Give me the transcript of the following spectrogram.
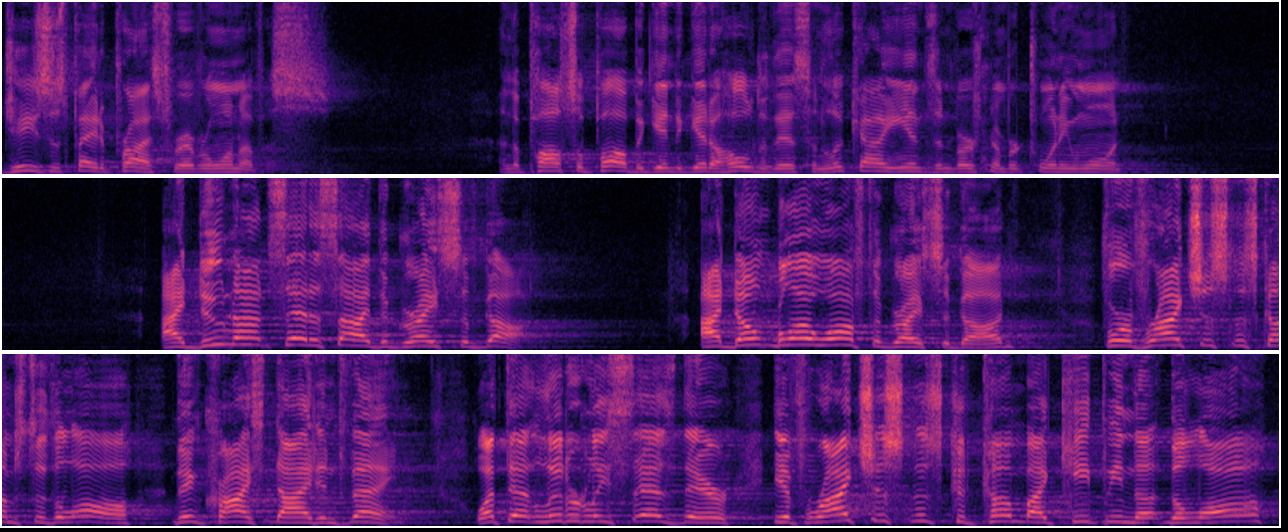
Jesus paid a price for every one of us. And the Apostle Paul began to get a hold of this, and look how he ends in verse number 21. I do not set aside the grace of God. I don't blow off the grace of God, for if righteousness comes to the law, then Christ died in vain. What that literally says there, if righteousness could come by keeping the, the law,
